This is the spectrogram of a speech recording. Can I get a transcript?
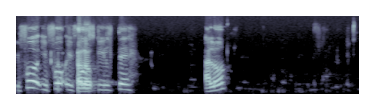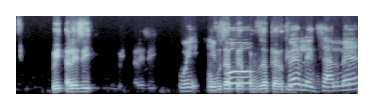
Il faut, il faut, il faut Allô? sculpter. Allô? Oui, allez-y. Oui, On il vous, a per- faut on vous a perdu. faire l'examen.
